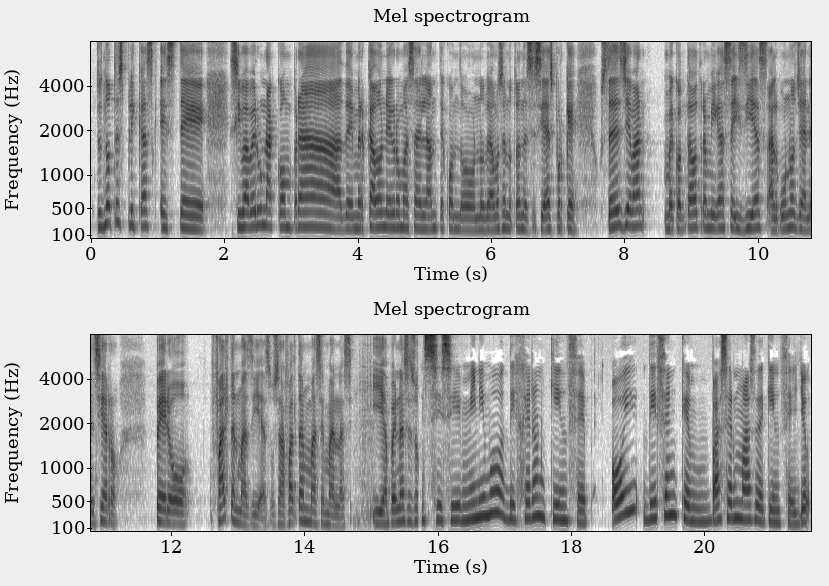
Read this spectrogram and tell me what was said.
Entonces no te explicas este, si va a haber una compra de mercado negro más adelante cuando nos veamos en otras necesidades, porque ustedes llevan, me contaba otra amiga, seis días, algunos ya en encierro, pero faltan más días, o sea, faltan más semanas y apenas eso. Sí, sí, mínimo dijeron 15. Hoy dicen que va a ser más de 15. Yo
